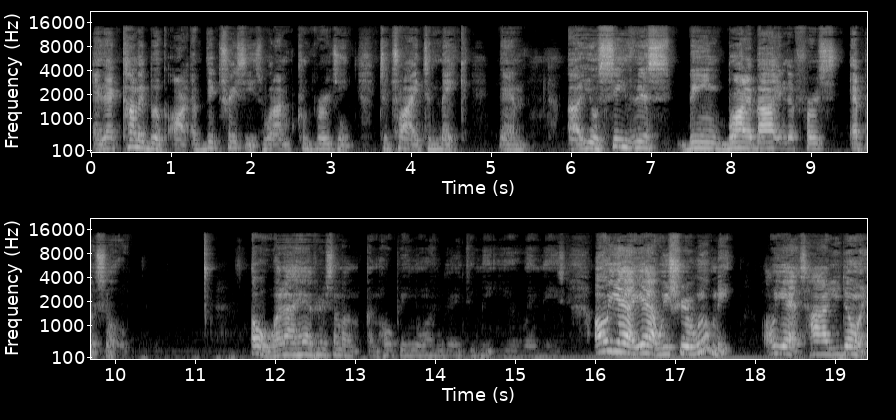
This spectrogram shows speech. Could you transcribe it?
and that comic book art of Dick Tracy is what I'm converging to try to make. And uh, you'll see this being brought about in the first episode. Oh, what I have here, some I'm, I'm hoping one day to meet you, in these. Oh yeah, yeah, we sure will meet. Oh yes, how are you doing,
